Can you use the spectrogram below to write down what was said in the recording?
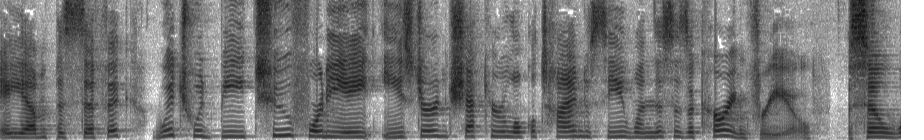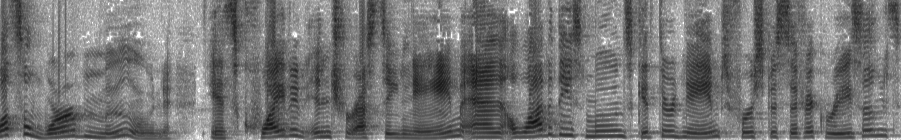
a.m. Pacific, which would be 2:48 Eastern. Check your local time to see when this is occurring for you. So, what's a worm moon? It's quite an interesting name, and a lot of these moons get their names for specific reasons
